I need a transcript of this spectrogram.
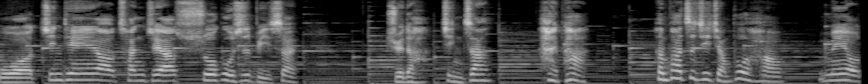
我今天要参加说故事比赛，觉得紧张、害怕，很怕自己讲不好，没有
